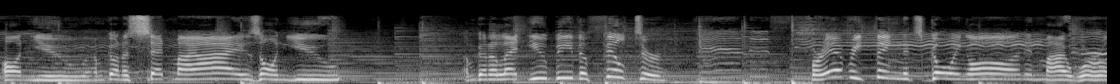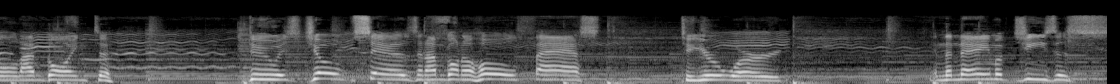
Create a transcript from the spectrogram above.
on you. I'm going to set my eyes on you. I'm going to let you be the filter for everything that's going on in my world. I'm going to do as Job says, and I'm going to hold fast to your word. In the name of Jesus.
